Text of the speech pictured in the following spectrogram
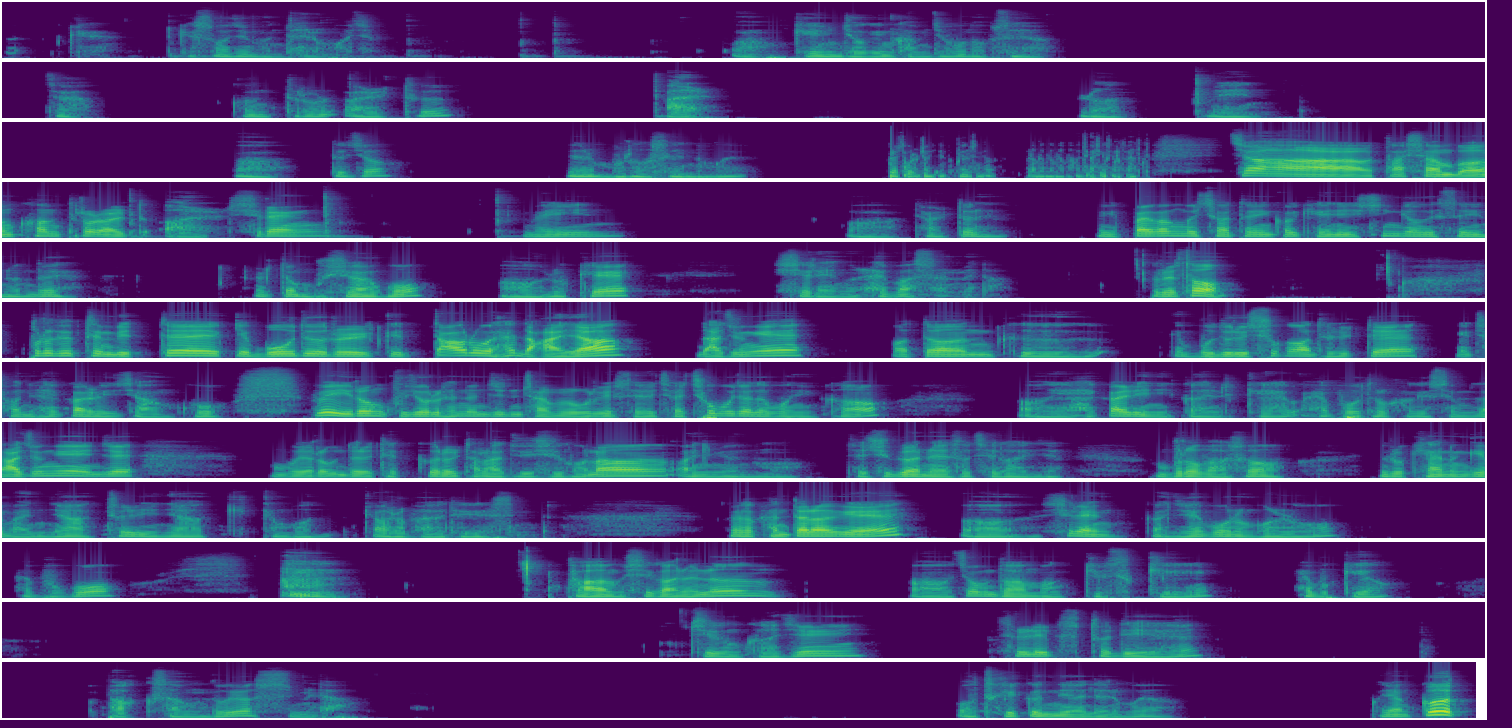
이렇게, 이렇게 써주면 되는 거죠. 어, 개인적인 감정은 없어요. 자 컨트롤 알트 R run main 어, 뜨죠? 얘를 뭐라고 써있는 거예요? 자, 다시 한번 컨트롤 알트 R 실행 메인 어, 잘 뜨네. 여기 빨간 글씨가 뜨니까 괜히 신경이 쓰이는데 일단 무시하고 어, 이렇게 실행을 해봤습니다. 그래서 프로젝트 밑에 이렇게 모듈을 이렇게 따로 해놔야 나중에 어떤 그 모듈이 추가가 될 때 전혀 헷갈리지 않고 왜 이런 구조를 했는지는 잘 모르겠어요. 제가 초보자다 보니까 어, 예, 헷갈리니까 이렇게 해, 해보도록 하겠습니다. 나중에 이제 뭐 여러분들의 댓글을 달아주시거나 아니면 뭐 제 주변에서 제가 이제 물어봐서 이렇게 하는 게 맞냐 틀리냐 이렇게 한번 알아봐야 되겠습니다. 그래서 간단하게 어, 실행까지 해보는 걸로 해보고 다음 시간에는 어, 좀더 한번 깊숙이 해볼게요. 지금까지 슬립 스터디의 박상도였습니다. 어떻게 끝내야 되는 거야? 그냥 끝!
